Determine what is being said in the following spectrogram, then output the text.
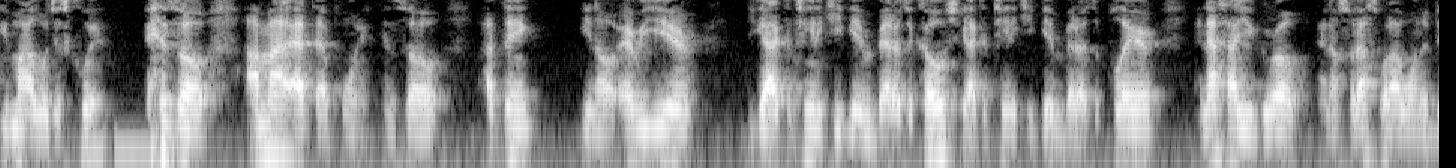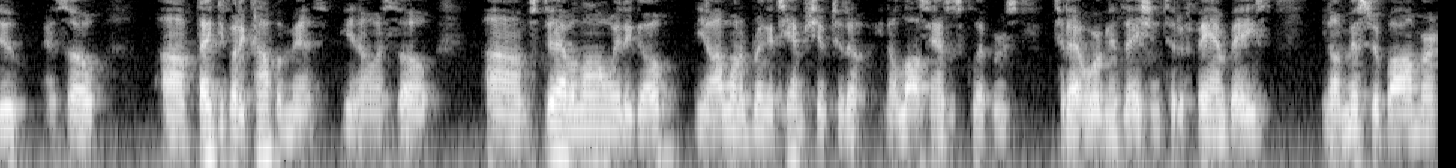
you might as well just quit. And so I'm not at that point. And so I think, you know, every year you got to continue to keep getting better as a coach. You got to continue to keep getting better as a player, and that's how you grow. And so that's what I want to do. And so, um, thank you for the compliments. You know, and so um, still have a long way to go. You know, I want to bring a championship to the you know Los Angeles Clippers, to that organization, to the fan base. You know, Mr. Ballmer,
